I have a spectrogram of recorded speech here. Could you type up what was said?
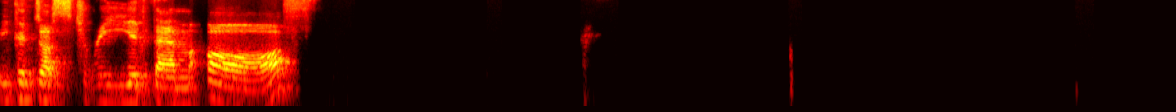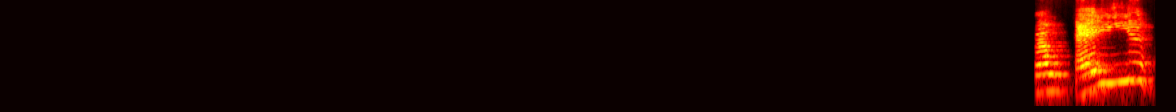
we could just read them off. Well, A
